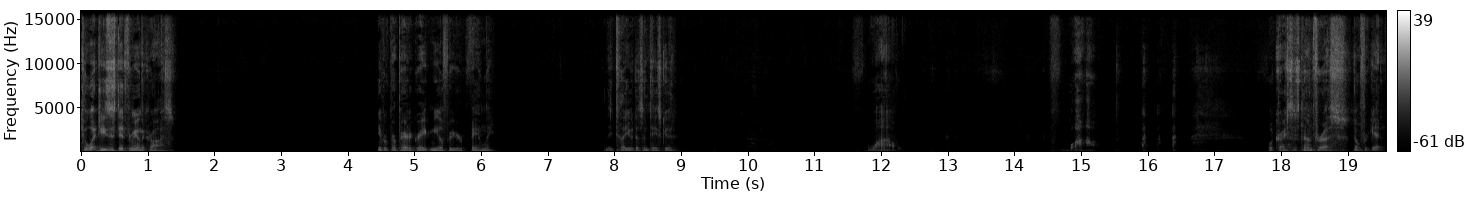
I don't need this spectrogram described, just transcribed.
to what Jesus did for me on the cross. You ever prepared a great meal for your family? And they tell you it doesn't taste good? Wow. Wow. what Christ has done for us, don't forget.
